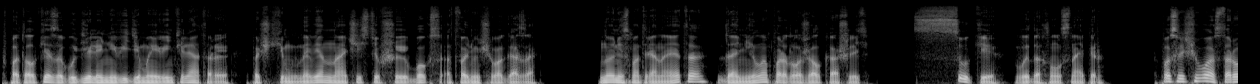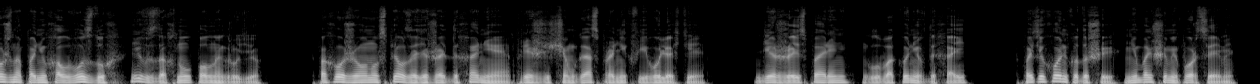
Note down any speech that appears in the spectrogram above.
В потолке загудели невидимые вентиляторы, почти мгновенно очистившие бокс от вонючего газа. Но, несмотря на это, Данила продолжал кашлять. «Суки!» — выдохнул снайпер после чего осторожно понюхал воздух и вздохнул полной грудью. Похоже, он успел задержать дыхание, прежде чем газ проник в его легкие. Держись, парень, глубоко не вдыхай. Потихоньку дыши, небольшими порциями.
